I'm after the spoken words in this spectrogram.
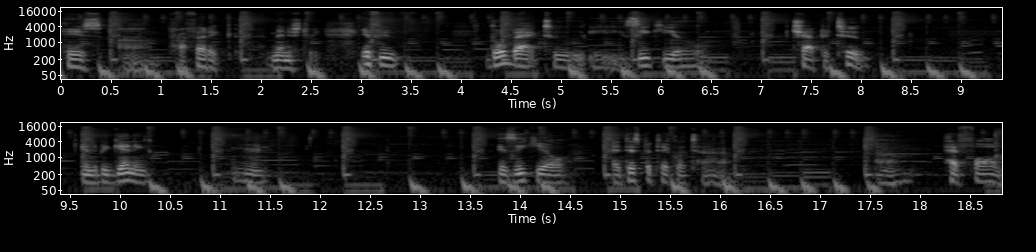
his um, prophetic ministry. If you go back to Ezekiel chapter 2, in the beginning, Ezekiel at this particular time had fallen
